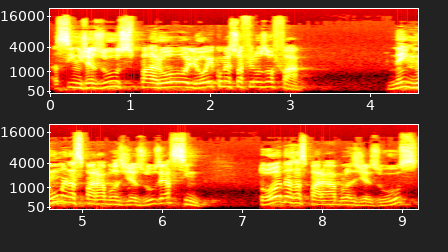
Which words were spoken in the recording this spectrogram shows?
Assim, Jesus parou, olhou e começou a filosofar. Nenhuma das parábolas de Jesus é assim. Todas as parábolas de Jesus,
